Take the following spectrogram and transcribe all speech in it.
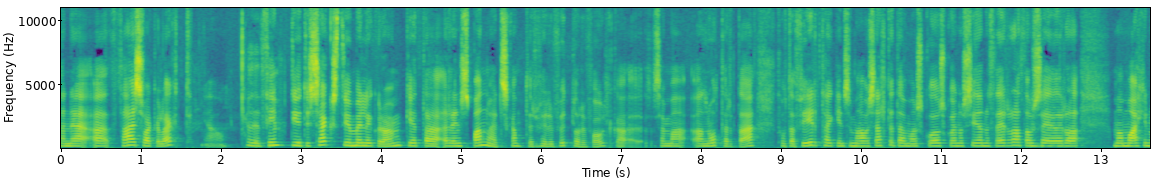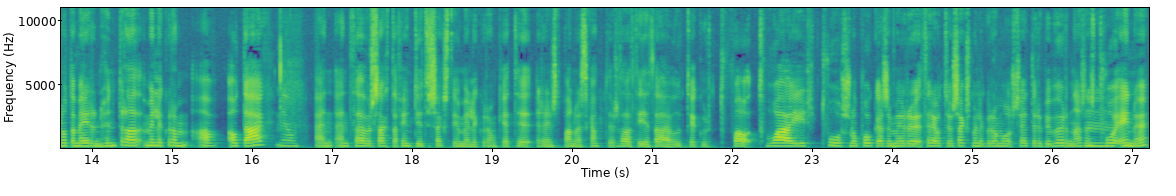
Þannig að það er svakalegt. Já, 50-60 milligram geta reynst bannvægt skamtur fyrir fullori fólk sem að, nota þetta. Þótt að fyrirtækin sem hafa selt þetta ef maður skoða sko en á síðanu þeirra þá segir þeirra að maður má ekki nota meir en 100 milligram af, á dag. En, en það hefur sagt að 50-60 milligram geti reynst bannvægt skamtur það því það ef þú tekur tva, tvær, tvo svona póka sem eru 36 milligram og setur upp í vöruna sem mm. tvo í einu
